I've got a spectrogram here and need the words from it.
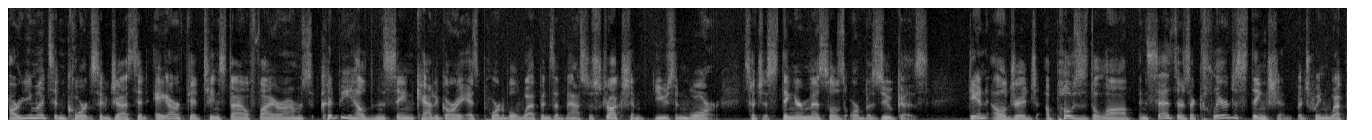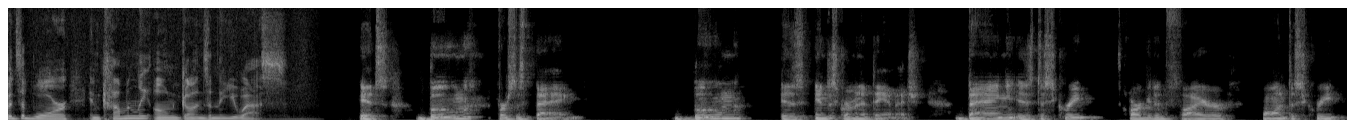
Arguments in court suggested AR 15 style firearms could be held in the same category as portable weapons of mass destruction used in war, such as Stinger missiles or bazookas. Dan Eldridge opposes the law and says there's a clear distinction between weapons of war and commonly owned guns in the U.S. It's boom versus bang. Boom is indiscriminate damage, bang is discrete, targeted fire on discrete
